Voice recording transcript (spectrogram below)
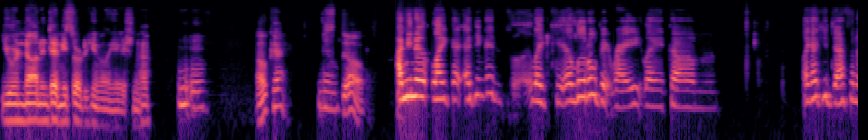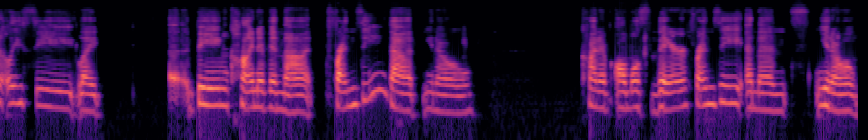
you are not into any sort of humiliation, huh? Mm-mm. Okay. No. So I mean, it, like I- think I like a little bit, right? Like, um, like I could definitely see like being kind of in that frenzy that you know kind of almost there frenzy. And then you know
